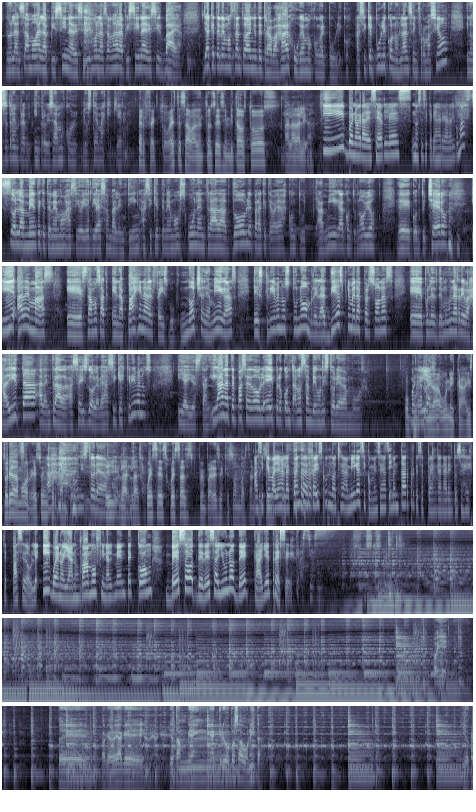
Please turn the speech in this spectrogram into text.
Nos lanzamos a la piscina, decidimos lanzarnos a la piscina y decir, vaya, ya que tenemos tantos años de trabajar, juguemos con el público. Así que el público nos lanza información y nosotros impro- improvisamos con los temas que quieren. Perfecto. Este sábado, entonces, invitados todos a la Dalia. Y bueno, agradecerles, no sé si querían agregar algo más. Solamente que tenemos así hoy el día de San Valentín, así que tenemos una entrada doble para que te vayas con tu amiga, con tu novio, eh, con tu chero. Y además eh, estamos en la página del Facebook Noche de Amigas. Escríbenos tu nombre. Las 10 primeras personas, eh, pues les demos una rebajadita a la entrada a 6 dólares. Así que escríbenos y ahí están. Y gánate el pase doble A, pero contanos también una historia de amor. Oportunidad única. Historia de amor, eso es Ajá, importante. una historia de Y amor la- las jueces, juezas, me parece que son bastante. Así que vayan a la cuenta de Facebook Noche de Amigas y comiencen a comentar porque se pueden ganar entonces este pase doble. Y bueno, ya nos vamos finalmente con Beso de Desayuno de Calle 13. Gracias. Vea que yo también escribo cosas bonitas.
